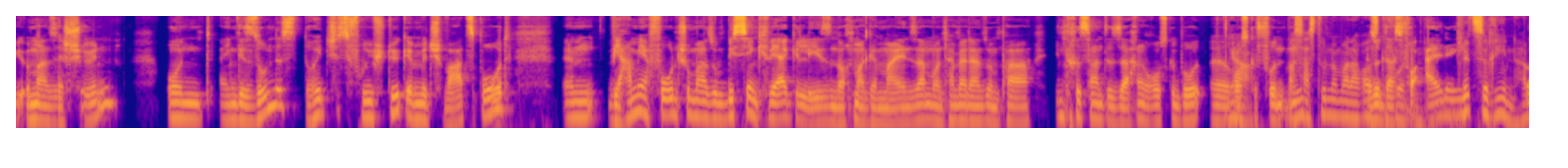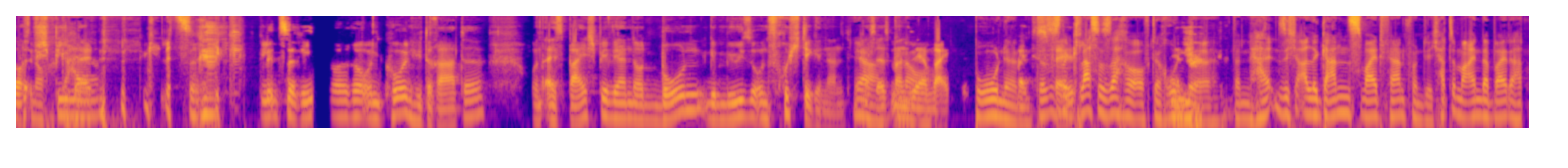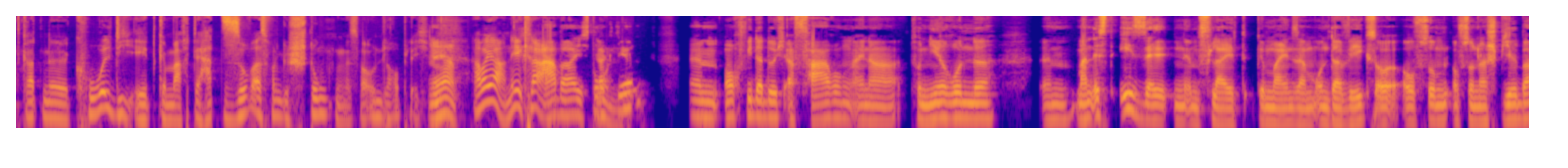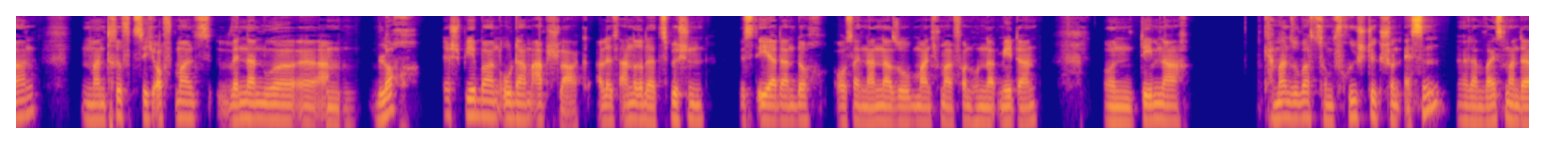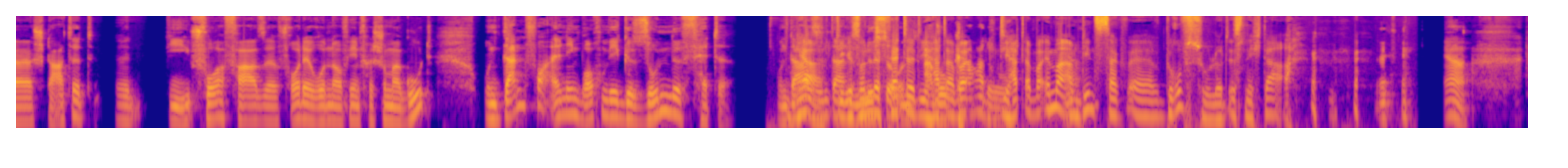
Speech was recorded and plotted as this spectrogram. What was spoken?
wie immer sehr schön. Und ein gesundes deutsches Frühstück mit Schwarzbrot. Ähm, wir haben ja vorhin schon mal so ein bisschen quer gelesen, nochmal gemeinsam und haben ja dann so ein paar interessante Sachen rausgebo äh, ja, rausgefunden. Was hast du nochmal da rausgefunden? Also das vor allen Dingen Glycerin habe ich noch Spieler. Glycerin. Glycerinsäure und Kohlenhydrate. Und als Beispiel werden dort Bohnen, Gemüse und Früchte genannt. Ja, das heißt, man genau. sehr weit. Bohnen. Das ist eine klasse Sache auf der Runde. Dann halten sich alle ganz weit fern von dir. Ich hatte mal einen dabei, der hat gerade eine Kohldiät gemacht. Der hat sowas von gestunken. Das war unglaublich. Ja. Aber ja, nee, klar. Aber ich Bohnen. sag dir, ähm, auch wieder durch Erfahrung einer Turnierrunde, ähm, man ist eh selten im Flight gemeinsam unterwegs auf so, auf so einer Spielbahn. Man trifft sich oftmals, wenn dann nur äh, am Loch der Spielbahn oder am Abschlag. Alles andere dazwischen ist eher dann doch auseinander, so manchmal von 100 Metern. Und demnach kann man sowas zum Frühstück schon essen. Ja, dann weiß man, da startet äh, die Vorphase vor der Runde auf jeden Fall schon mal gut. Und dann vor allen Dingen brauchen wir gesunde Fette. Und da ja, sind dann die gesunde Nüsse Fette, die hat aber, die hat aber immer ja. am Dienstag äh, Berufsschule und ist nicht da. ja,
